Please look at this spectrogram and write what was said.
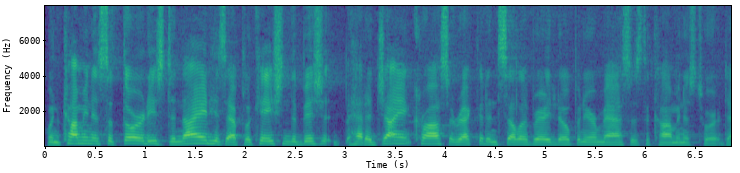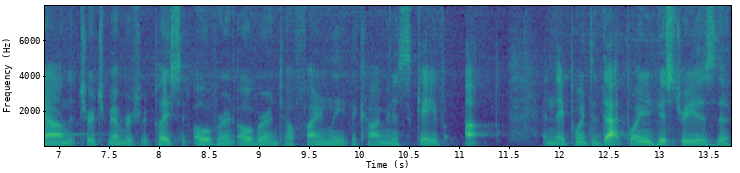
When communist authorities denied his application, the bishop had a giant cross erected and celebrated open air masses. The communists tore it down. The church members replaced it over and over until finally the communists gave up. And they pointed that point in history as the,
